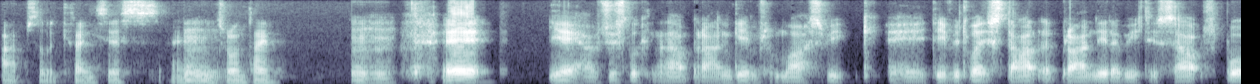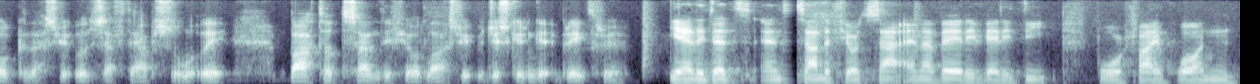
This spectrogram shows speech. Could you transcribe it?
absolute crisis in Mm. Trondheim. Mm-hmm. Uh, yeah, I was just looking at that Brann game from last week. Uh, David, let's start at Brann there away to Sarpsborg. This week looks as if they absolutely battered Sandefjord last week. We just couldn't get a breakthrough. Yeah, they did. And Sandefjord sat in a very, very deep 4 5 1.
